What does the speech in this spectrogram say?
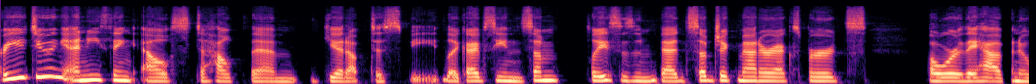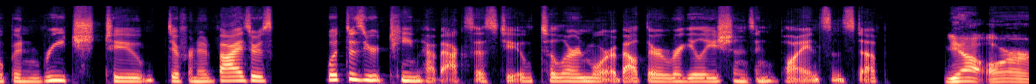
are you doing anything else to help them get up to speed? Like I've seen some places embed subject matter experts or they have an open reach to different advisors. What does your team have access to to learn more about their regulations and compliance and stuff? Yeah, our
